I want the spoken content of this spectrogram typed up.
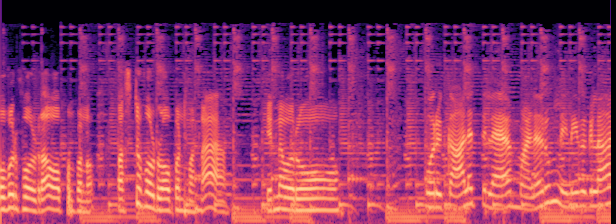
ஒவ்வொரு ஃபோல்டரா ஓபன் பண்ணோம். ஃபர்ஸ்ட் ஃபோல்டர் ஓபன் பண்ணா என்ன வரும்? ஒரு காலத்துல மலரும் நினைவுகளா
